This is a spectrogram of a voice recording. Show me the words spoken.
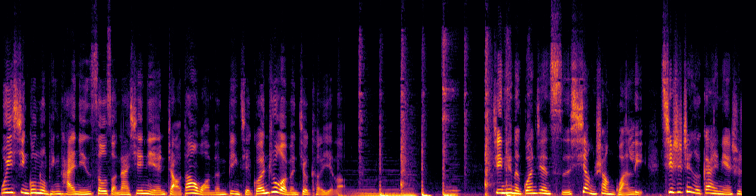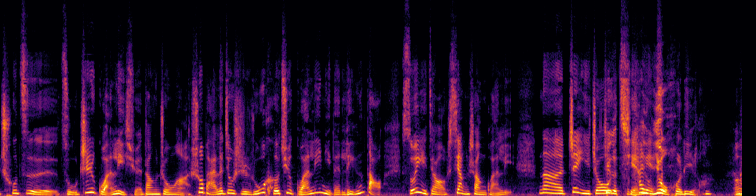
微信公众平台，您搜索“那些年”找到我们，并且关注我们就可以了。今天的关键词“向上管理”，其实这个概念是出自组织管理学当中啊，说白了就是如何去管理你的领导，所以叫向上管理。那这一周这个词太有诱惑力了，嗯，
